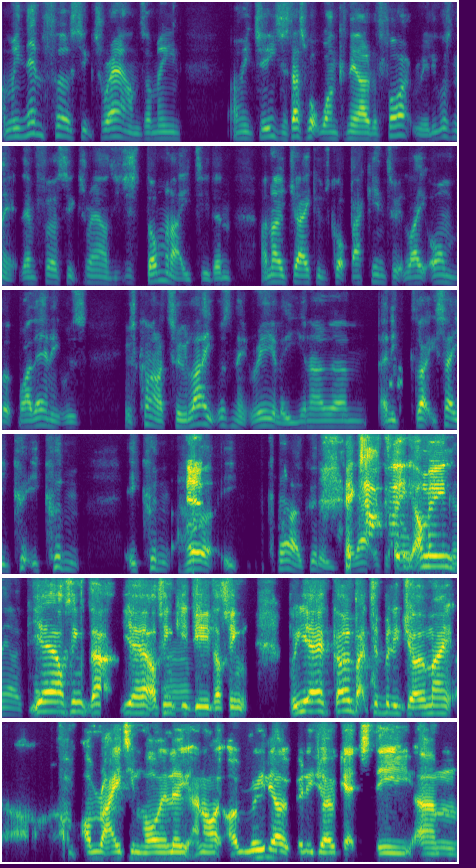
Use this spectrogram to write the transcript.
I mean, them first six rounds. I mean, I mean, Jesus, that's what won Canelo the fight, really, wasn't it? Then first six rounds, he just dominated. And I know Jacobs got back into it late on, but by then it was it was kind of too late, wasn't it? Really, you know. Um, and he, like you say, he could he couldn't he couldn't hurt. He, Canelo, could he? So exactly. I mean, yeah, I think that. Yeah, I think um, he did. I think, but yeah, going back to Billy Joe, mate, I, I rate him highly, and I, I, really hope Billy Joe gets the, um,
